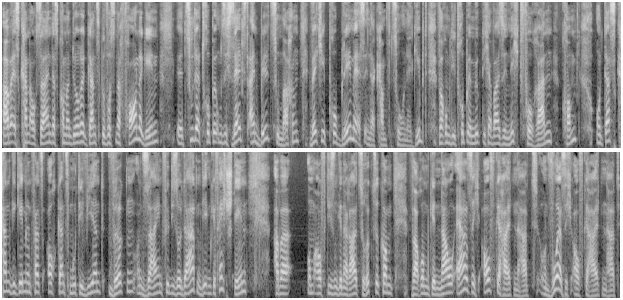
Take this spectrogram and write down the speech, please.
Aber es kann auch sein, dass Kommandeure ganz bewusst nach vorne gehen äh, zu der Truppe, um sich selbst ein Bild zu machen, welche Probleme es in der Kampfzone gibt, warum die Truppe möglicherweise nicht vorankommt. Und das kann gegebenenfalls auch ganz motivierend wirken und sein für die Soldaten, die im Gefecht stehen. Aber um auf diesen General zurückzukommen, warum genau er sich aufgehalten hat und wo er sich aufgehalten hat,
